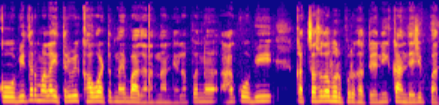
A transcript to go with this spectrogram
कोबी तर मला इतर वेळी खाऊ वाटत नाही बाजारात आणलेला. पण हा कोबी कच्चासुद्धा भरपूर खातोय. आणि कांद्याची पात.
